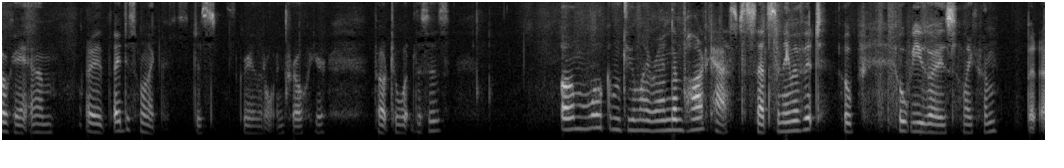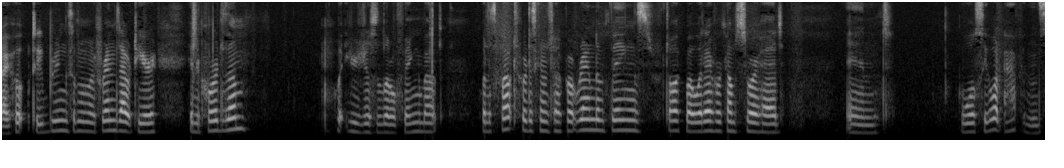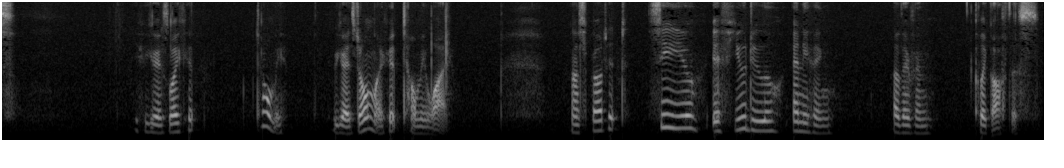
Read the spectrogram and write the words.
Okay, um, I, I just want to just create a little intro here about to what this is. Um, welcome to my random podcasts. That's the name of it. Hope hope you guys like them. But I hope to bring some of my friends out here and record them. But here's just a little thing about what it's about. We're just gonna talk about random things, talk about whatever comes to our head, and we'll see what happens. If you guys like it, tell me. If you guys don't like it, tell me why. That's about it. See you if you do anything other than click off this.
